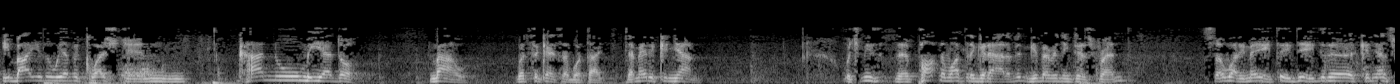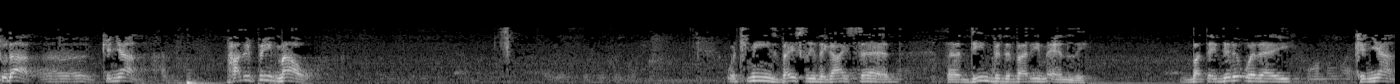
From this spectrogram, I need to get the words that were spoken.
Ibayadu, we have a question. Kanu miyado. Mahu. What's the case of what time? They made a kinyan. Which means the partner wanted to get out of it and give everything to his friend. So what? He made he did, he did a kinyan sudat. Uh, kinyan. Halipin, Mahu. Which means basically the guy said uh, din v'devarim enli, but they did it with a kinyan.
